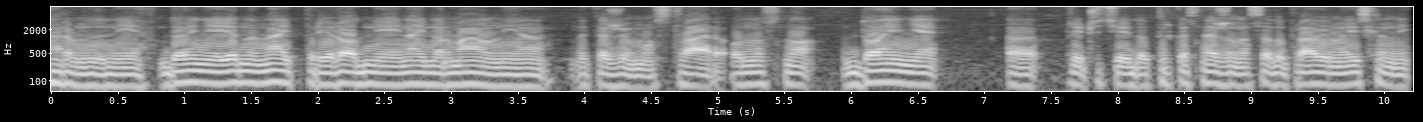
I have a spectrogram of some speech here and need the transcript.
Naravno da nije. Dojenje je jedna najprirodnija i najnormalnija, da kažemo, stvar. Odnosno, dojenje, e, pričat će i doktorka Snežana sad u pravilnoj ishrani,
